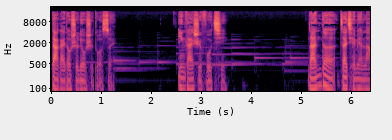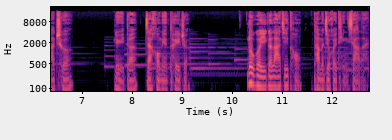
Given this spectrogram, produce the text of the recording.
大概都是六十多岁，应该是夫妻。男的在前面拉车，女的在后面推着。路过一个垃圾桶，他们就会停下来，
